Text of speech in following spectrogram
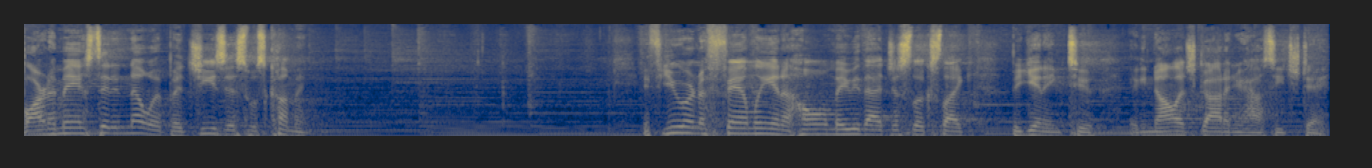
Bartimaeus didn't know it, but Jesus was coming. If you are in a family and a home, maybe that just looks like beginning to acknowledge God in your house each day.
